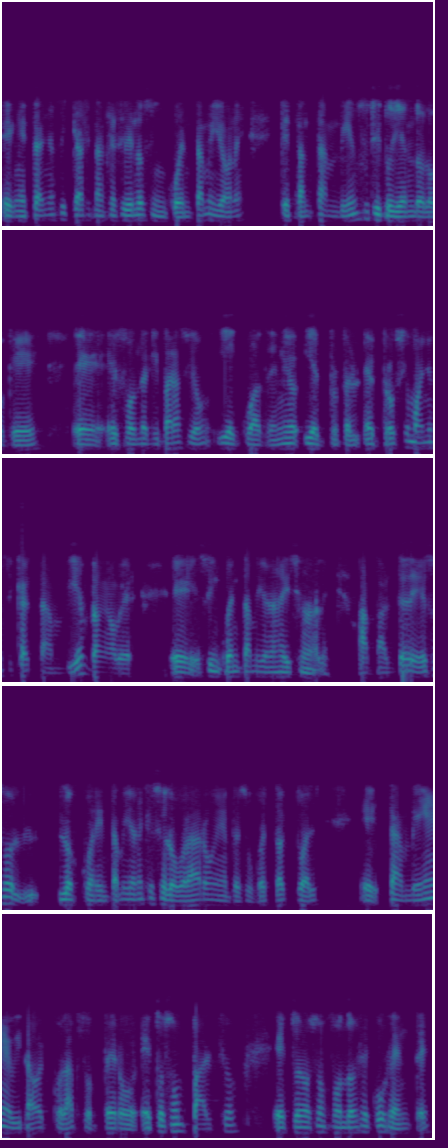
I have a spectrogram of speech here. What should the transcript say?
En este año fiscal se están recibiendo 50 millones que están también sustituyendo lo que es eh, el fondo de equiparación y el cuatrenio y el, el próximo año fiscal también van a haber eh, 50 millones adicionales. Aparte de eso, los 40 millones que se lograron en el presupuesto actual eh, también han evitado el colapso, pero estos son parchos, estos no son fondos recurrentes,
